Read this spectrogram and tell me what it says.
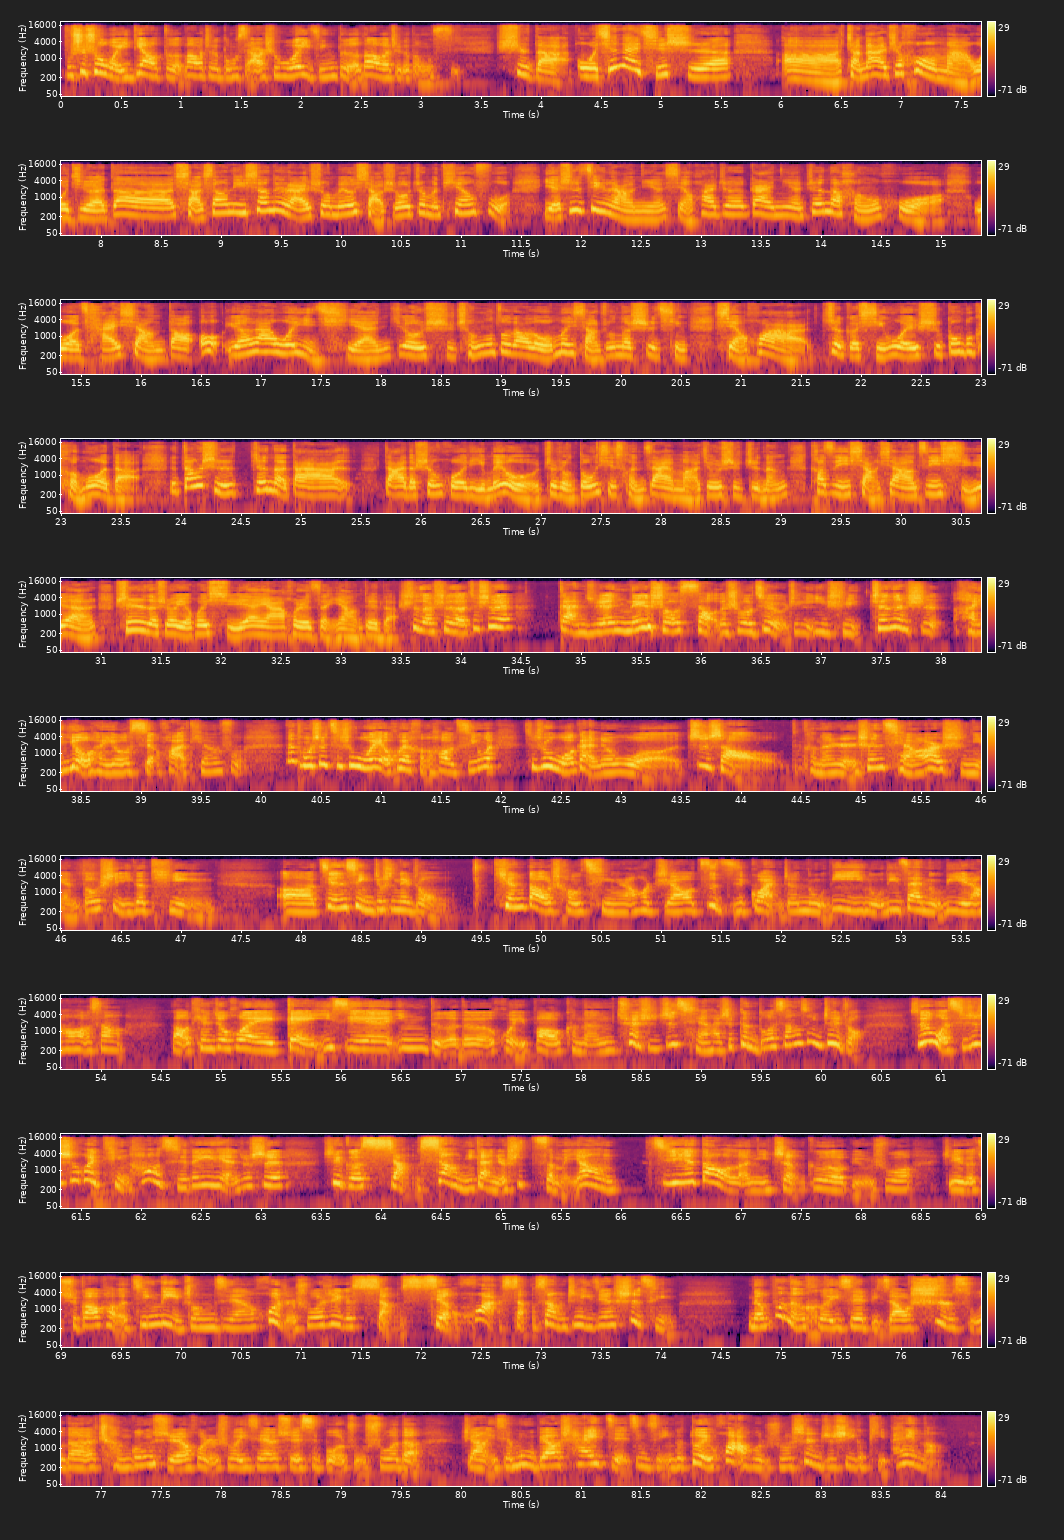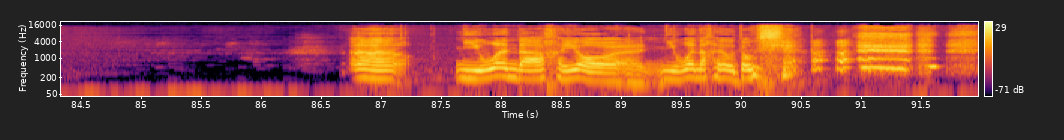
不是说我一定要得到这个东西，而是我已经得到了这个东西。是的，我现在其实。啊，长大了之后嘛，我觉得想象力相对来说没有小时候这么天赋，也是近两年显化这个概念真的很火，我才想到哦，原来我以前就是成功做到了我梦想中的事情，显化这个行为是功不可没的。当时真的大家大家的生活里没有这种东西存在嘛，就是只能靠自己想象、自己许愿，生日的时候也会许愿呀，或者怎样，对的。是的，是的，就是。感觉你那个时候小的时候就有这个意识，真的是很有很有显化天赋。但同时，其实我也会很好奇，因为其实我感觉我至少可能人生前二十年都是一个挺，呃，坚信就是那种天道酬勤，然后只要自己管着，努力努力再努力，然后好像老天就会给一些应得的回报。可能确实之前还是更多相信这种。所以，我其实是会挺好奇的一点，就是这个想象，你感觉是怎么样接到了你整个，比如说这个去高考的经历中间，或者说这个想显化想象这一件事情，能不能和一些比较世俗的成功学，或者说一些学习博主说的这样一些目标拆解进行一个对话，或者说甚至是一个匹配呢？呃。你问的很有，你问的很有东西。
